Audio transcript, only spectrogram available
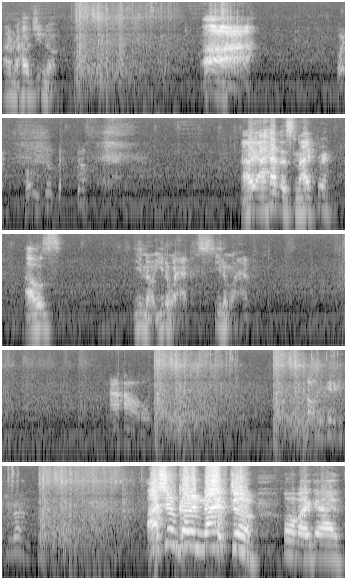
I don't know. How'd you know? Ah! What? Colton killed Bandito? I, I had a sniper. I was, you know, you know what happens. You know what happened. Ow! Colton's gonna get you running. I should have gone and knifed him. Oh my god,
